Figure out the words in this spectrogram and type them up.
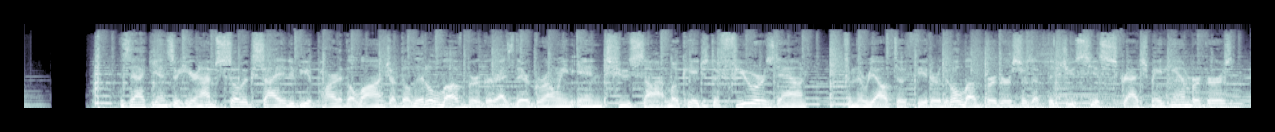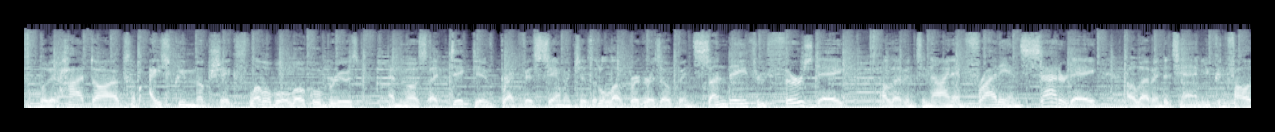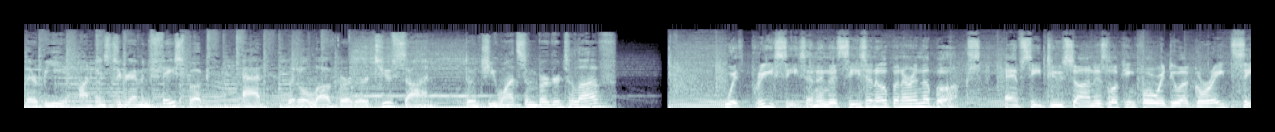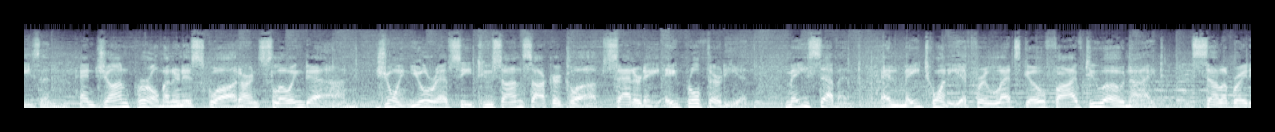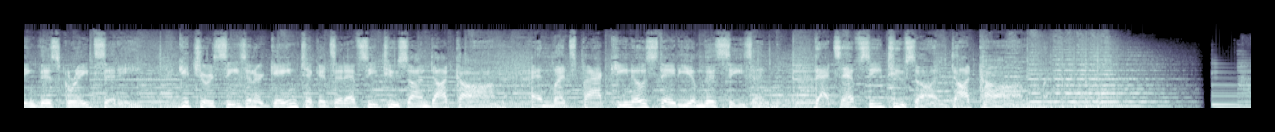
Zach Yenser here, and I'm so excited to be a part of the launch of the Little Love Burger as they're growing in Tucson. Located just a few doors down from the Rialto Theater, Little Love Burger serves up the juiciest scratch-made hamburgers, loaded hot dogs, have ice cream milkshakes, lovable local brews, and the most addictive breakfast sandwiches. Little Love Burger is open Sunday through Thursday, 11 to 9, and Friday and Saturday, 11 to 10. You can follow their beat on Instagram and Facebook at Little Love Burger. Tucson, don't you want some burger to love? With preseason and the season opener in the books, FC Tucson is looking forward to a great season, and John Perlman and his squad aren't slowing down. Join your FC Tucson Soccer Club Saturday, April 30th, May 7th, and May 20th for Let's Go 520 night, celebrating this great city. Get your season or game tickets at FCTucson.com and let's pack Kino Stadium this season. That's FCTucson.com.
